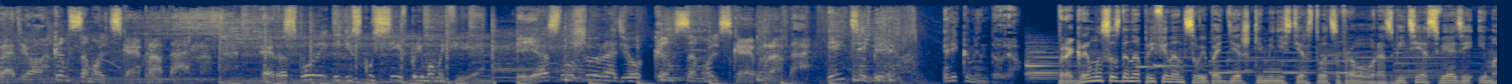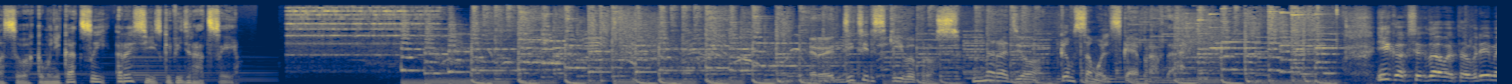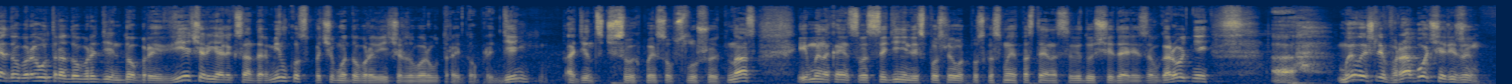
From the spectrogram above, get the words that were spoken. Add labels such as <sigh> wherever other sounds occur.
Радио «Комсомольская правда». Это споры и дискуссии в прямом эфире. Я слушаю радио «Комсомольская правда». И тебе рекомендую. Программа создана при финансовой поддержке Министерства цифрового развития, связи и массовых коммуникаций Российской Федерации. Родительский вопрос. На радио «Комсомольская правда». И, как всегда в это время, доброе утро, добрый день, добрый вечер. Я Александр Милкус. Почему добрый вечер, доброе утро и добрый день? 11 часовых поясов слушают нас. И мы, наконец, воссоединились после отпуска с моей постоянной соведущей Дарьей Завгородней. А, мы вышли в рабочий режим –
